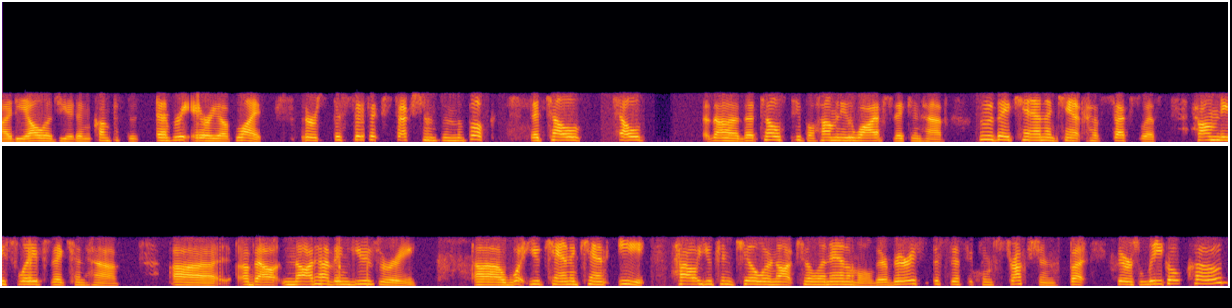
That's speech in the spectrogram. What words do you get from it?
ideology. It encompasses every area of life. There are specific sections in the book that tells tells uh, that tells people how many wives they can have, who they can and can't have sex with, how many slaves they can have, uh, about not having usury, uh, what you can and can't eat, how you can kill or not kill an animal. They're very specific instructions, but there's legal codes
